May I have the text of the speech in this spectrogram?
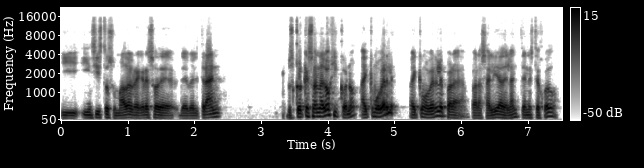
y, insisto, sumado al regreso de, Beltrán, pues creo que suena lógico, ¿no? Hay que moverle, hay que moverle para, para salir adelante en este juego.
